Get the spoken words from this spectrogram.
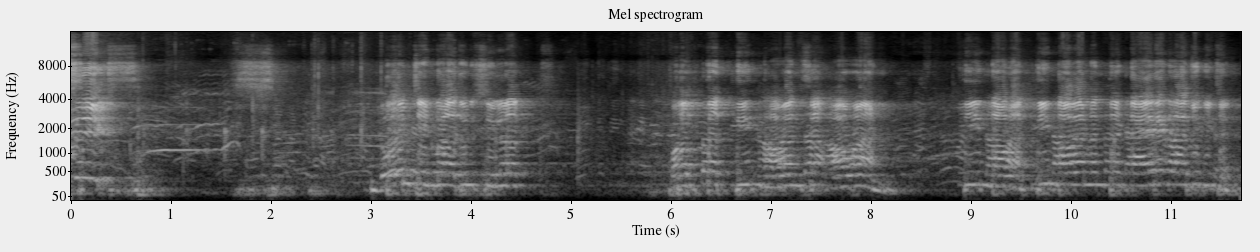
सिक्स दोन चेंडू अजून शिल्लक. फक्त तीन धावांचं आव्हान. तीन धावा. तीन धावानंतर डायरेक्ट राजू किचन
